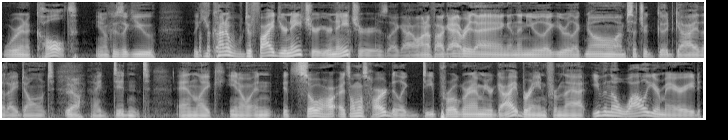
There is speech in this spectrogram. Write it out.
were in a cult. You know, because like you. Like you kind of defied your nature. Your nature is like I want to fuck everything, and then you like you were like, no, I'm such a good guy that I don't Yeah. and I didn't. And like, you know, and it's so hard it's almost hard to like deprogram your guy brain from that. Even though while you're married,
